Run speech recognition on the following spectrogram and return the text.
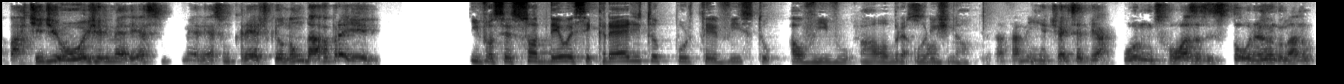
a partir de hoje ele merece, merece um crédito que eu não dava para ele. E você só deu esse crédito por ter visto ao vivo a obra só, original. Exatamente. Aí você vê a cor, uns rosas estourando lá no,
